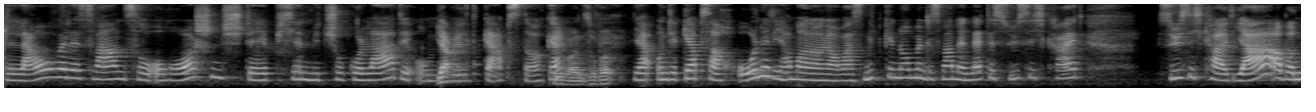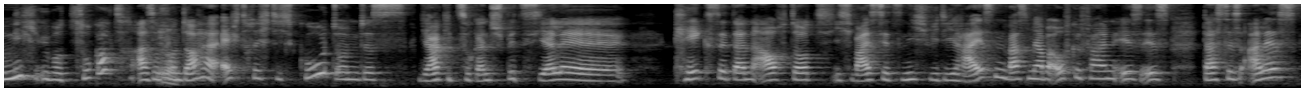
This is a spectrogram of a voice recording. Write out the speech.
glaube, das waren so Orangenstäbchen mit Schokolade umhüllt. Ja. Gab's da, gell? Die waren super. Ja, und die gab's auch ohne. Die haben wir noch was mitgenommen. Das war eine nette Süßigkeit. Süßigkeit ja, aber nicht überzuckert. Also von Ja. daher echt richtig gut. Und es ja, gibt so ganz spezielle Kekse dann auch dort. Ich weiß jetzt nicht, wie die heißen. Was mir aber aufgefallen ist, ist, dass das alles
